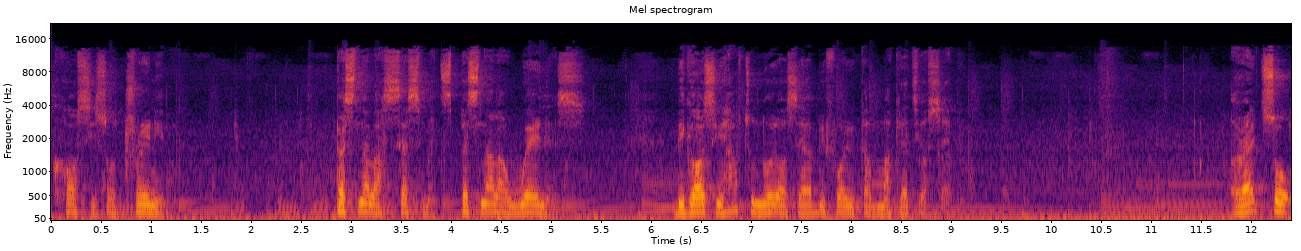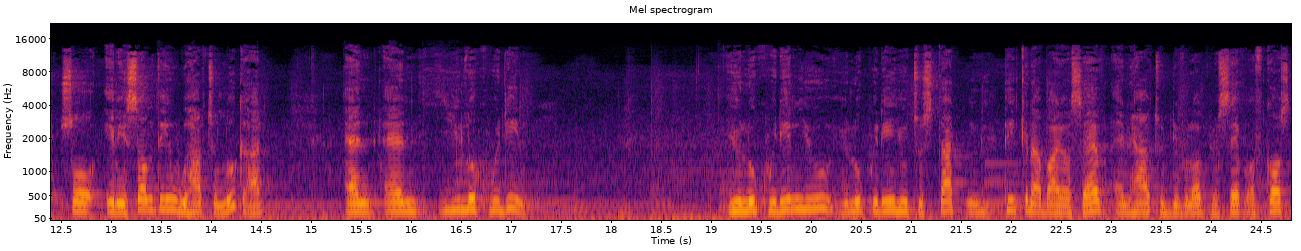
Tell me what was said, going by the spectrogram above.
courses or training, personal assessments, personal awareness, because you have to know yourself before you can market yourself. All right, so so it is something we have to look at, and and you look within. You look within you you look within you to start thinking about yourself and how to develop yourself. Of course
